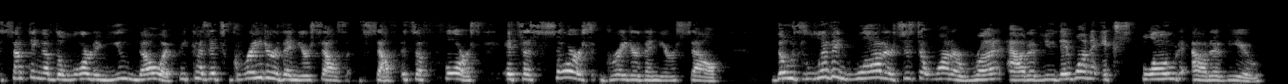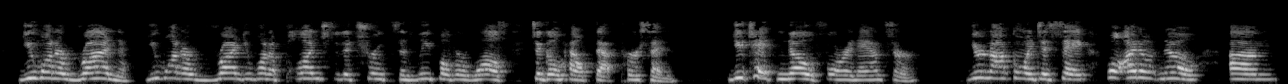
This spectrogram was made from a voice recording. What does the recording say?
something of the Lord and you know it because it's greater than yourself. Self. It's a force. It's a source greater than yourself. Those living waters just don't want to run out of you. They want to explode out of you. You want to run. You want to run. You want to plunge through the troops and leap over walls to go help that person. You take no for an answer. You're not going to say, well, I don't know. Um,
